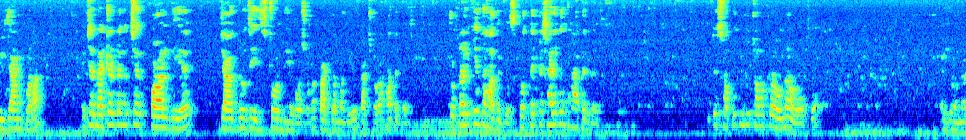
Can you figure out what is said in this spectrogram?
ডিজাইন করা। এটার ম্যাটেরিয়ালটা হচ্ছে পার্ল দিয়ে জাগ্রজি স্টোন দিয়ে বসানো কাঠদানা দিয়ে কাজ করা, হাতের কাজ। টোটাল কিন্তু হাতের কাজ, প্রত্যেকটা শাড়ি কিন্তু হাতের কাজ। এটার সাথে কিন্তু চমৎকার ওনাও রয়েছে এই ওনা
